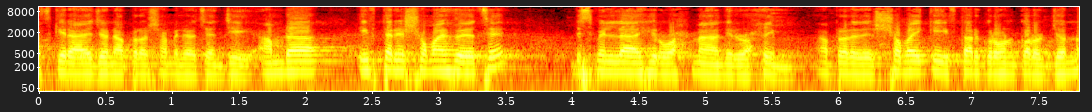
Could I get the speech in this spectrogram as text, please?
আজকের আয়োজনে আপনারা সামিল হয়েছেন। জি, আমরা ইফতারের সময় হয়েছে। বিসমিল্লাহ রহমান রহিম। আপনাদের সবাইকে ইফতার গ্রহণ করার জন্য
